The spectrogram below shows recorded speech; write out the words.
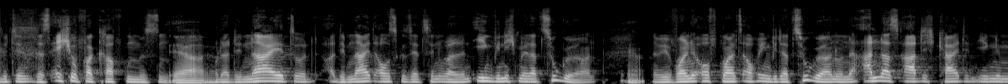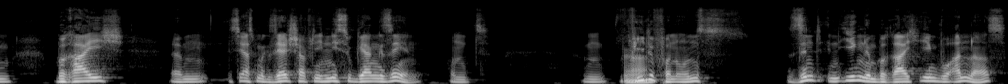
mit dem das Echo verkraften müssen ja, oder den Neid oder dem Neid ausgesetzt sind oder dann irgendwie nicht mehr dazugehören. Ja. Wir wollen ja oftmals auch irgendwie dazugehören und eine Andersartigkeit in irgendeinem Bereich ähm, ist erstmal gesellschaftlich nicht so gern gesehen. Und ähm, ja. viele von uns sind in irgendeinem Bereich irgendwo anders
